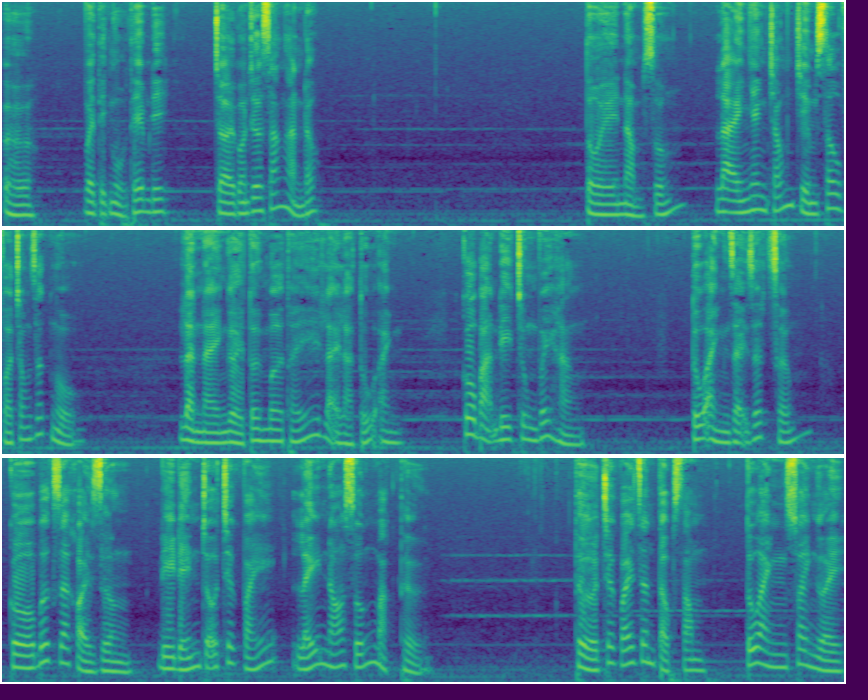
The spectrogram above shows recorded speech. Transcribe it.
Ừ Vậy thì ngủ thêm đi. Trời còn chưa sáng hẳn đâu. Tôi nằm xuống Lại nhanh chóng chìm sâu vào trong giấc ngủ. Lần này người tôi mơ thấy lại là Tú Anh. Cô bạn đi chung với Hằng. Tú Anh dậy rất sớm. Cô bước ra khỏi giường Đi đến chỗ chiếc váy Lấy nó xuống mặc thử. Thử chiếc váy dân tộc xong Tú Anh xoay người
